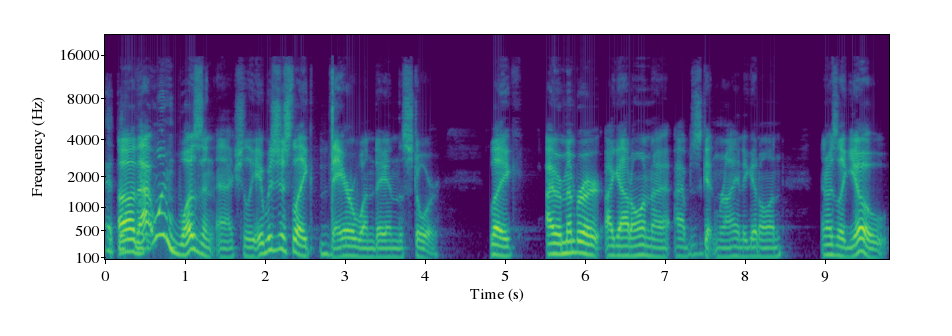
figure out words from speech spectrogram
Uh, point? that one wasn't actually. It was just like there one day in the store. Like I remember I got on. I, I was getting Ryan to get on, and I was like, "Yo,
